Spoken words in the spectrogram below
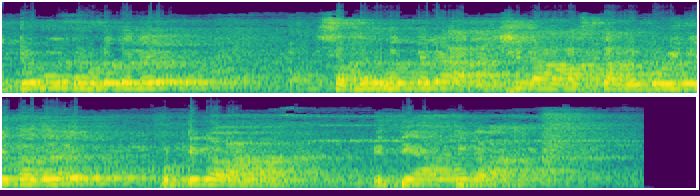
ഏറ്റവും കൂടുതൽ സമൂഹത്തിലെ അരക്ഷിതാവസ്ഥ അനുഭവിക്കുന്നത് കുട്ടികളാണ് വിദ്യാർത്ഥികളാണ്.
